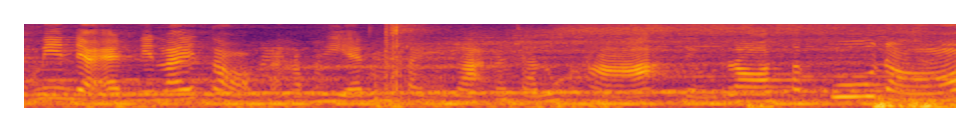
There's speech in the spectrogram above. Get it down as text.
ดมินเดี๋ยวแอดมินไล่ตอบนะคะพี่แอดมินไปธุระนะจ๊ะลูกค้า เดี๋ยวรอสักครู่เนาะ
